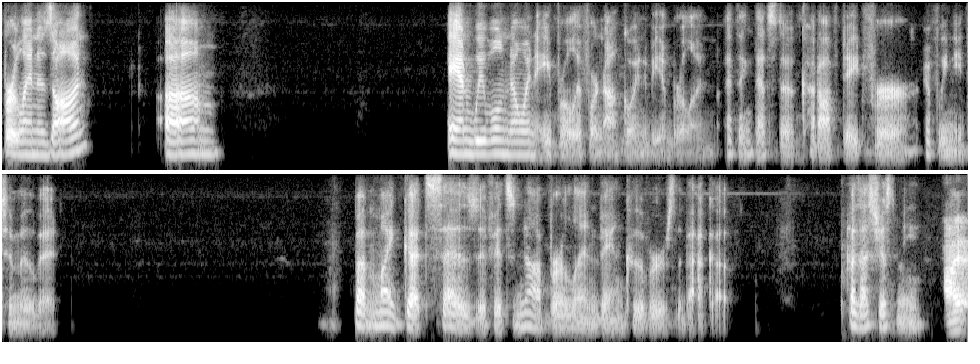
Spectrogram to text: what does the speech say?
Berlin is on. Um, and we will know in April if we're not going to be in Berlin. I think that's the cutoff date for if we need to move it. But my gut says if it's not Berlin, Vancouver's the backup. But that's just me. I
